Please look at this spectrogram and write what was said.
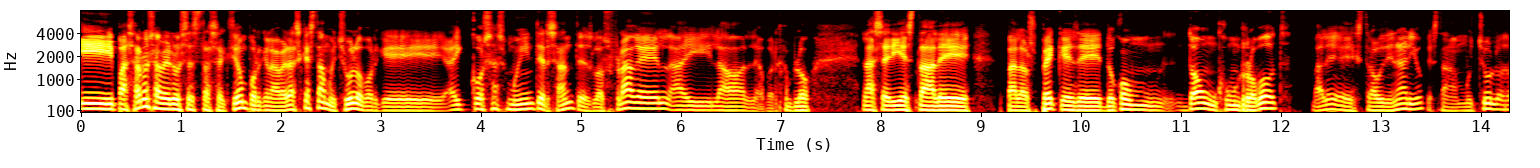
Y pasaros a veros esta sección, porque la verdad es que está muy chulo, porque hay cosas muy interesantes. Los Fraggle, hay, la, por ejemplo, la serie está de, para los peques de Don un Robot, ¿vale? Extraordinario, que está muy chulo,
